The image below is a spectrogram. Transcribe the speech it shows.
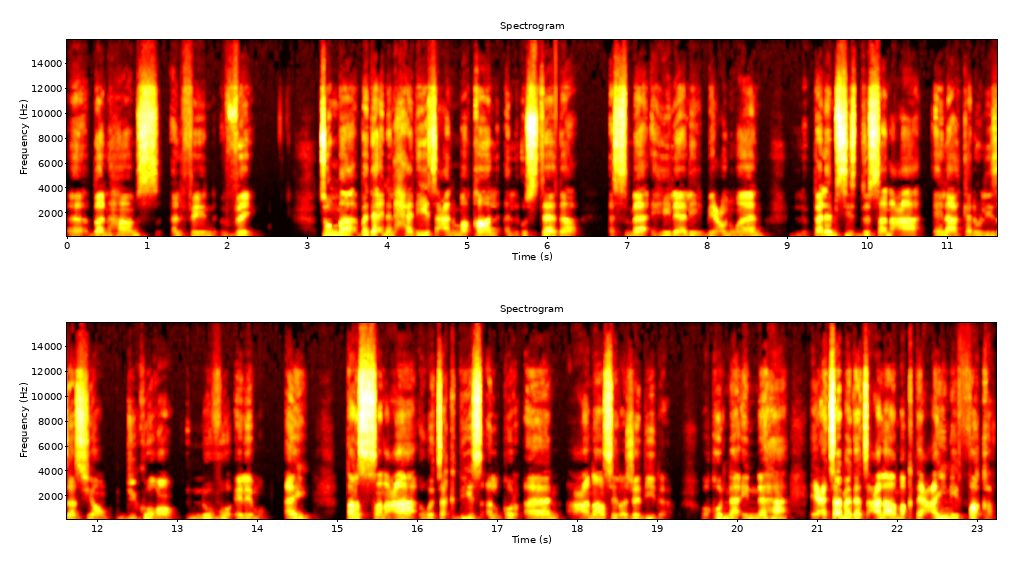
آه، بنهامس 2000 في. ثم بدأنا الحديث عن مقال الأستاذة أسماء هلالي بعنوان Le palimpseste de Sana'a et la canonisation du Coran nouveau élément. أي طرس صنعاء وتقديس القرآن عناصر جديدة. وقلنا إنها اعتمدت على مقطعين فقط.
